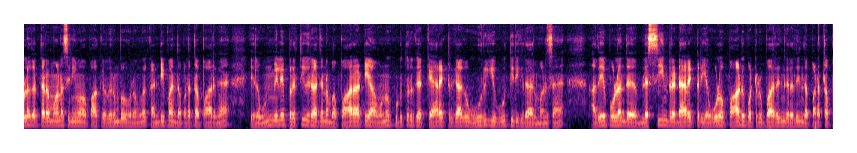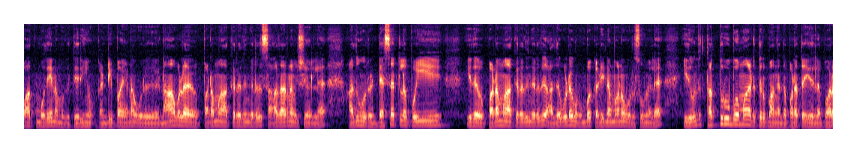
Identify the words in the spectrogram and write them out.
உலகத்தரமான சினிமாவை பார்க்க விரும்புகிறவங்க கண்டிப்பாக இந்த படத்தை பாருங்கள் இதில் உண்மையிலே பிருத்திவிராஜன் நம்ம பாராட்டி அவனும் கொடுத்துருக்க கேரக்டருக்காக உருகி ஊற்றிருக்கிறார் மனுஷன். அதே போல் அந்த பிளஸ்ஸின்ற டேரக்டர் எவ்வளோ பாடுபட்டிருப்பாருங்கிறது இந்த படத்தை பார்க்கும்போதே நமக்கு தெரியும். கண்டிப்பாக ஏன்னா ஒரு நாவலை படமாக்குறதுங்கிறது சாதாரண விஷயம் இல்லை. அதுவும் ஒரு டெசர்ட்டில் போய் இதை படமாக்குறதுங்கிறது அதை விட ரொம்ப கடினமான ஒரு சூழ்நிலை. இது வந்து தத்ரூபமாக எடுத்திருப்பாங்க இந்த படத்தை. இதில் வர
